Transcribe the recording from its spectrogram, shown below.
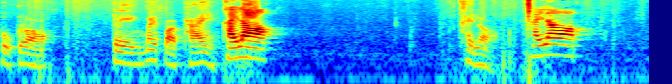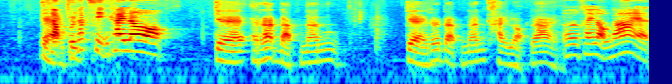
ถูกหลอก เกรงไม่ปลอดภัย ใครหลอก ใครหลอก ใครหลอกแก จับคุณทักษิณใครหลอก แกระดับนั้น แกระดับนั้นใครหลอกได้เออใครหลอกได้อะ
